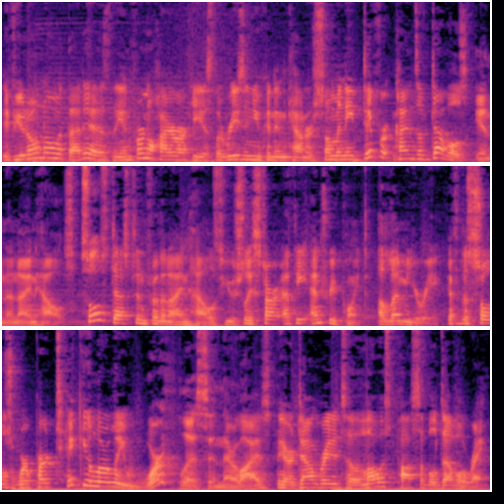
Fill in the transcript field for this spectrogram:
If you don't know what that is, the Infernal Hierarchy is the reason you can encounter so many different kinds of devils in the Nine Hells. Souls destined for the Nine Hells usually start at the entry point, a Lemure. If the souls were particularly worthless in their lives, they are downgraded to the lowest possible devil rank,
